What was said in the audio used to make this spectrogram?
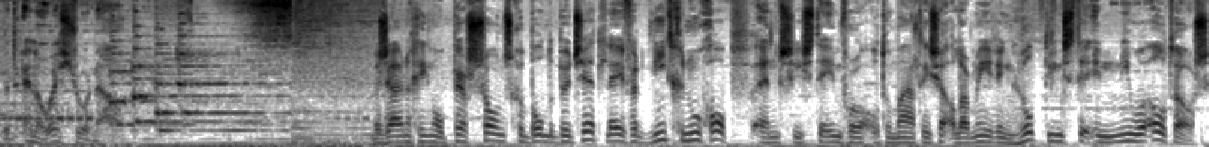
het NOS-journaal. Bezuiniging op persoonsgebonden budget levert niet genoeg op. En systeem voor automatische alarmering hulpdiensten in nieuwe auto's.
